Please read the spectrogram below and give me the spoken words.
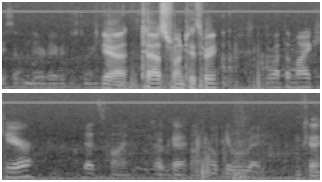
say something there, David, just to make Yeah, test one, two, three. You want the mic here? That's fine. Okay. Okay, we're ready. Okay.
